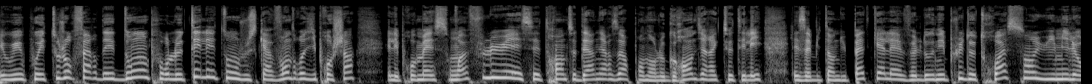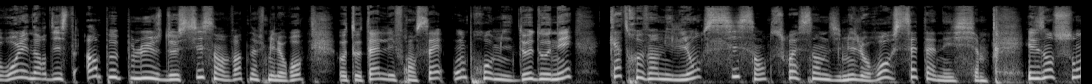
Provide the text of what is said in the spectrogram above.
Et oui, vous pouvez toujours faire des dons pour le Téléthon jusqu'à vendredi prochain. Et les promesses ont afflué ces 30 dernières heures pendant le grand direct télé. Les habitants du Pas-de-Calais veulent donner plus de 308 000 euros. Les nordistes, un peu plus de 629 000 euros. Au total, les Français ont promis de donner 80 millions 670 000 euros cette année. Ils en sont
